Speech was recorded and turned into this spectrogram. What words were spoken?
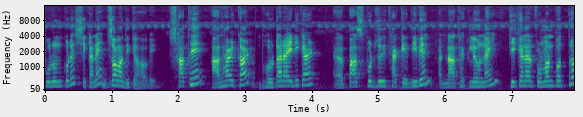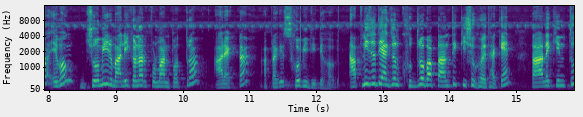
পূরণ করে সেখানে জমা দিতে হবে। সাথে Aadhaar card, voter ID card passport যদি থাকে দিবেন, আর না থাকলেও নাই, ঠিকানার প্রমাণপত্র এবং জমির মালিকানার প্রমাণপত্র আর একটা আপনাকে ছবি দিতে হবে। আপনি যদি একজন ক্ষুদ্র বা প্রান্তিক কৃষক হয়ে থাকেন, তাহলে কিন্তু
